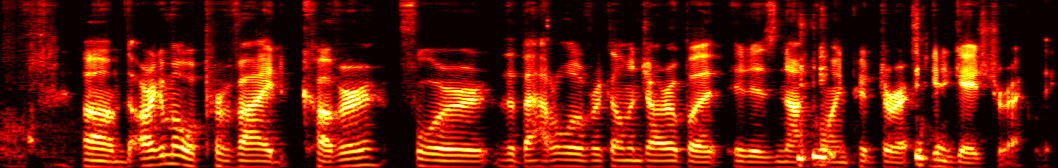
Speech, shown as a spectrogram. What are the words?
Um, the Argama will provide cover for the battle over Kilimanjaro, but it is not Did- going to direct engage directly.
